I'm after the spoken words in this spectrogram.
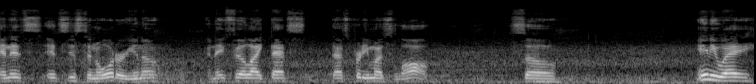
and it's it's just an order, you know, and they feel like that's that's pretty much law. So anyway,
